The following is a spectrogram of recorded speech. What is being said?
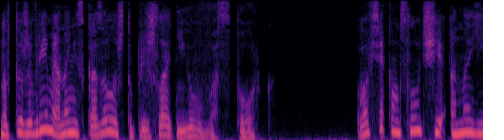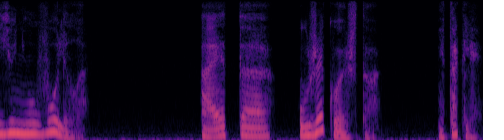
но в то же время она не сказала, что пришла от нее в восторг. Во всяком случае, она ее не уволила. А это уже кое-что, не так ли?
